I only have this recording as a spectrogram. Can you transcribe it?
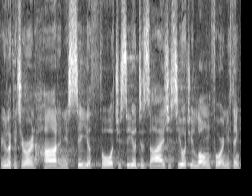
You look at your own heart and you see your thoughts, you see your desires, you see what you long for, and you think,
